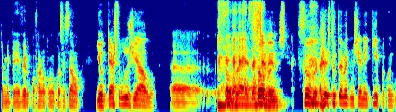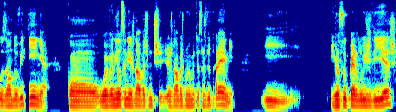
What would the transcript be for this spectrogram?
também tem a ver com a forma como a Conceição, e eu testo elogiá-lo uh, sobre, sobre, sobre astutamente mexer na equipa, com a inclusão do Vitinha, com o Evanilson e as novas, as novas movimentações do Taremi, e, e um super Luís Dias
